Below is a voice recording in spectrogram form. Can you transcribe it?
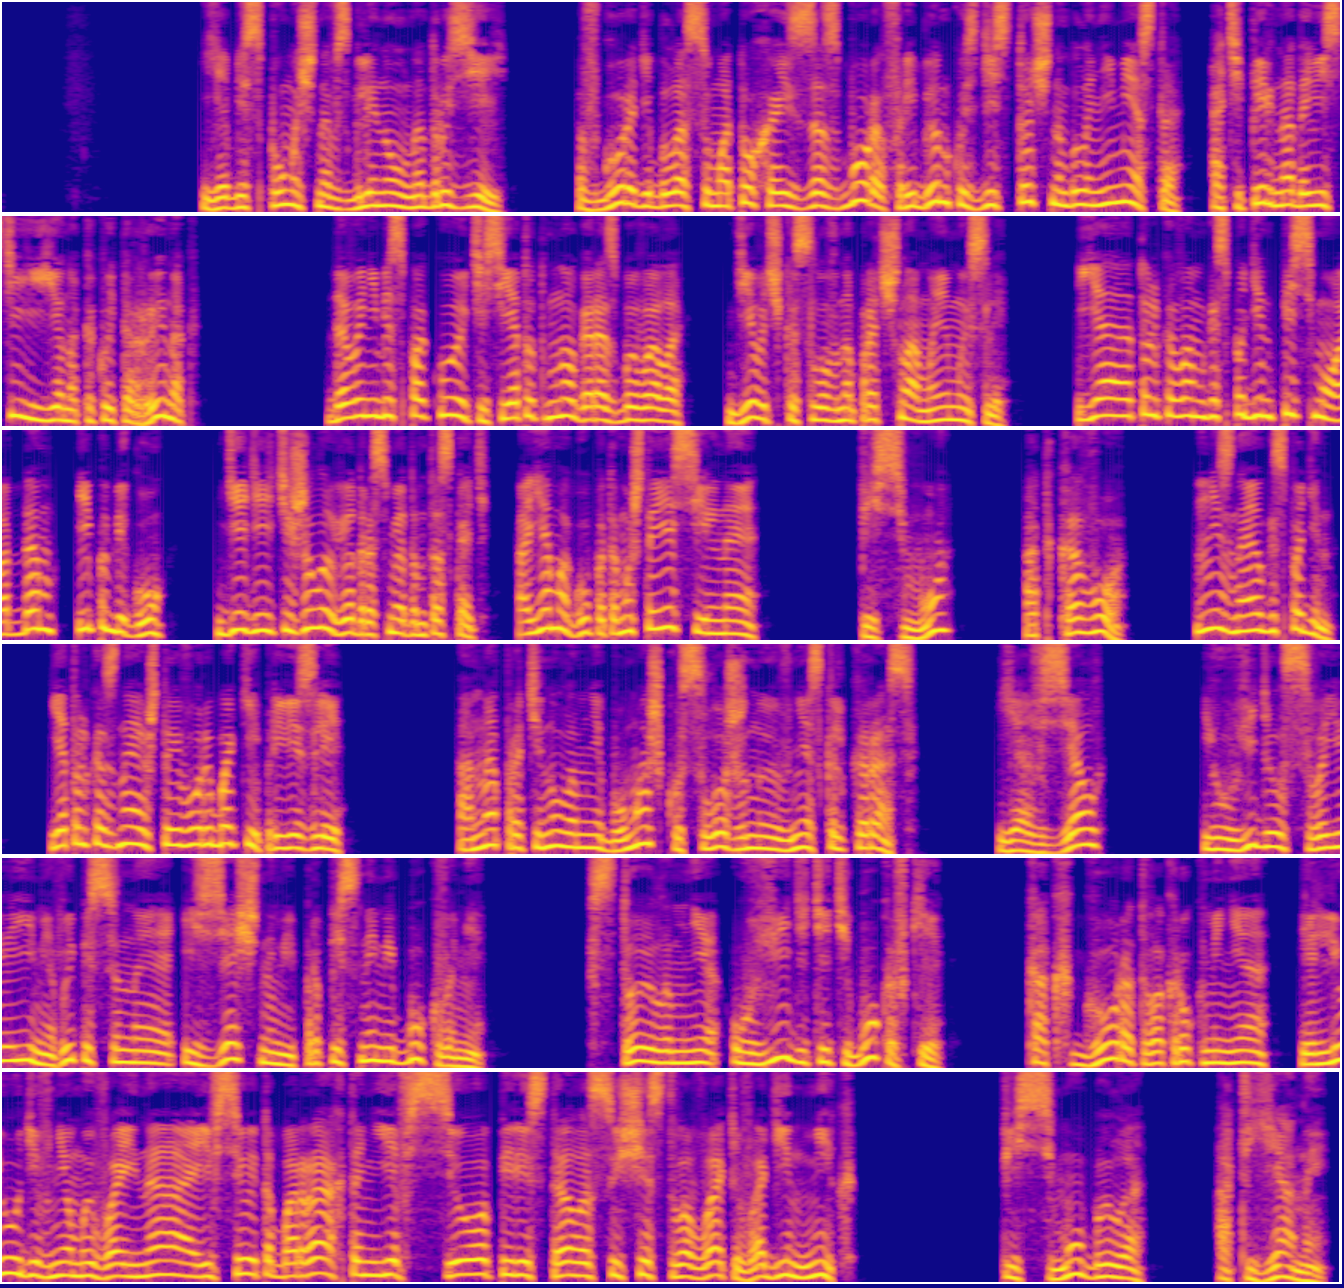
Я беспомощно взглянул на друзей. В городе была суматоха из-за сборов, ребенку здесь точно было не место, а теперь надо вести ее на какой-то рынок. Да вы не беспокойтесь, я тут много раз бывала. Девочка словно прочла мои мысли. Я только вам, господин, письмо отдам и побегу. Деде тяжело ведра с медом таскать, а я могу, потому что я сильная». «Письмо? От кого?» «Не знаю, господин. Я только знаю, что его рыбаки привезли». Она протянула мне бумажку, сложенную в несколько раз. Я взял и увидел свое имя, выписанное изящными прописными буквами. Стоило мне увидеть эти буковки, как город вокруг меня и люди в нем, и война, и все это барахтанье, все перестало существовать в один миг. Письмо было от Яны.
